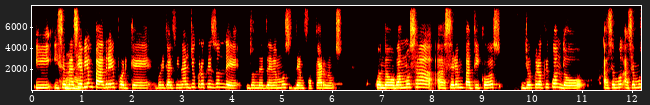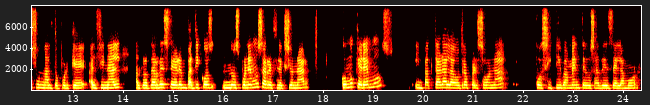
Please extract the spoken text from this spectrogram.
Y, y se me hacía bien padre porque, porque al final yo creo que es donde, donde debemos de enfocarnos. Cuando vamos a, a ser empáticos, yo creo que cuando hacemos, hacemos un alto, porque al final, al tratar de ser empáticos, nos ponemos a reflexionar cómo queremos impactar a la otra persona positivamente, o sea, desde el amor.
